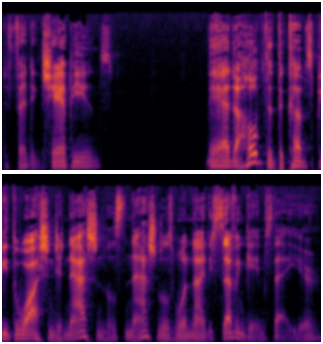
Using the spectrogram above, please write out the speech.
defending champions. They had to hope that the Cubs beat the Washington Nationals. The Nationals won 97 games that year.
